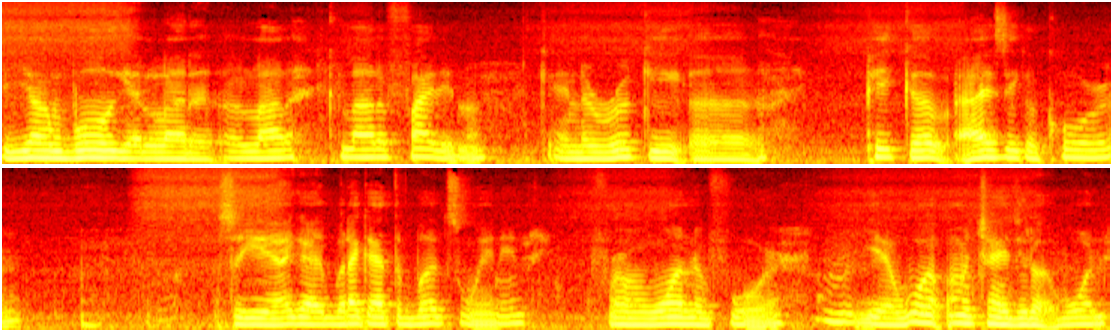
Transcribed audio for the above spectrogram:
the young bull got a lot of a lot of a lot of fight in them, and the rookie uh pick up Isaac Okoro. So yeah, I got but I got the Bucks winning from one to four. Yeah, one, I'm gonna change it up. One,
